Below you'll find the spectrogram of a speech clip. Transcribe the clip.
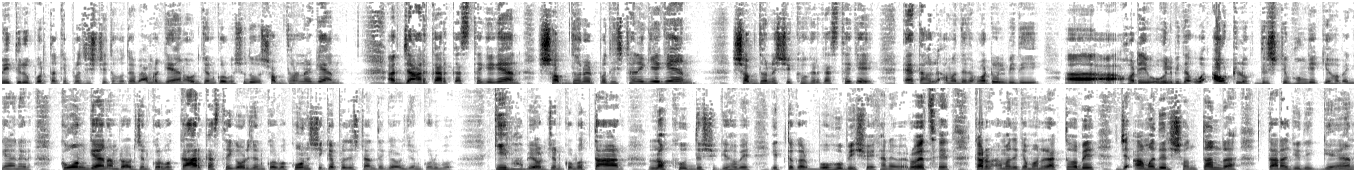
নীতির উপর তাকে প্রতিষ্ঠিত হতে হবে। আমরা জ্ঞান অর্জন করব শুধু সব ধরনের জ্ঞান? আর যার কার কাছ থেকে জ্ঞান, সব ধরনের প্রতিষ্ঠানে গিয়ে জ্ঞান? সব ধরনের শিক্ষকের কাছ থেকে তাহলে আমাদের what will be the what will be the outlook দৃষ্টিভঙ্গি কি হবে জ্ঞানের? কোন জ্ঞান আমরা অর্জন করব? কার কাছ থেকে অর্জন করব? কোন শিক্ষা প্রতিষ্ঠান থেকে অর্জন করব? কীভাবে অর্জন করব? তার লক্ষ্য উদ্দেশ্য কি হবে? ইত্যকার বহু বিষয় এখানে রয়েছে। কারণ আমাদেরকে মনে রাখতে হবে যে আমাদের সন্তানরা, তারা যদি জ্ঞান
